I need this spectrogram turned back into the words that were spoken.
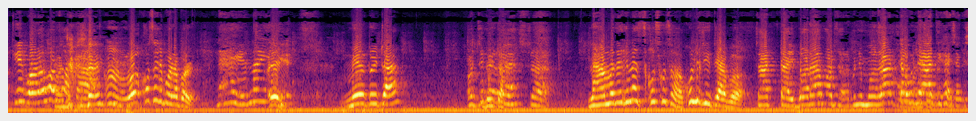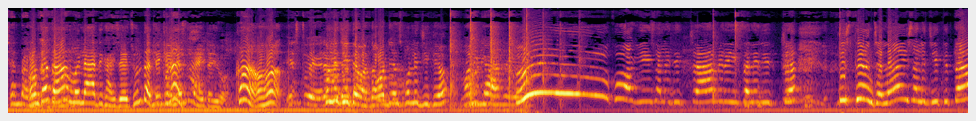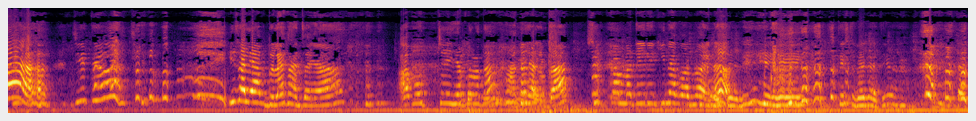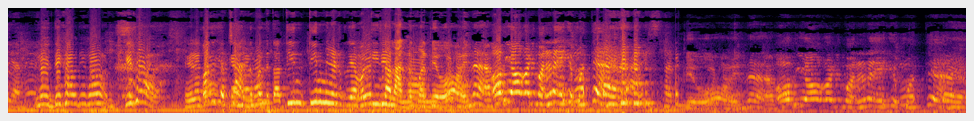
के बराबर कसरी बराबर? मेरो दुइटा अझै दुइटा। लामो देखिन कसको छ? कसले जित्यो अब? चारटा बराबर छ पनि मलाई चारवटा उसले आधी खाइसकेछ नि त अन्त त मैले आधी खाइसकेको छु नि त देखिन। कहाँ अहँ। यस्तो हेर कसले जित्यो भन्दा? अडियन्स कसले जित्यो? को अघि ईसाले जित्छ? मेरो ईसाले जित्छ? त्यस्तै हुन्छ ल ईसाले जित्यो त। जित्यो। ईसाले अब धुलाई खान्छ यहाँ। अब चाहिँ यहाँ पर त। हानिहाल्नु त। सुक्कामा देरी किन गर्नु होइन त्यस्तो भइरहेको थियो। लु देखाऊ देखाऊ के छ हेर त कति खेप चाहिँ हान्नुपर्ने त तिन तिन मिनटको गेममा तिन ताल हान्नुपर्ने हो होइन अघि अगाडि भनेर एकखेप मात्रै आयो हो होइन अघि अगाडि भनेर एकखेप मात्रै आयो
